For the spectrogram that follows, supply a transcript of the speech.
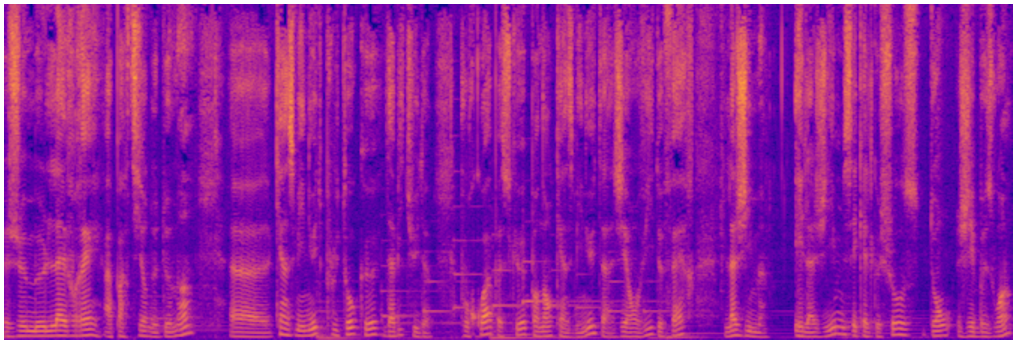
je me lèverai à partir de demain 15 euh, minutes plus tôt que d'habitude. Pourquoi? Parce que pendant 15 minutes, j'ai envie de faire la gym. Et la gym, c'est quelque chose dont j'ai besoin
